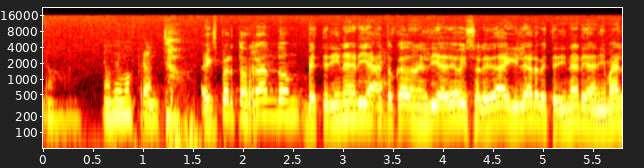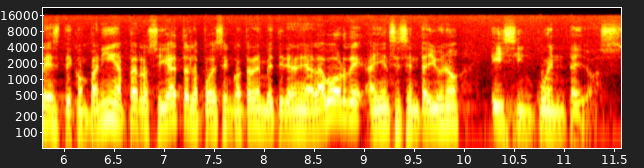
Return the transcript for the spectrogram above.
nos, nos vemos pronto. Expertos Random, veterinaria, ha tocado en el día de hoy Soledad Aguilar, veterinaria de animales de compañía, perros y gatos, la podés encontrar en Veterinaria La Borde, ahí en 61 y 52.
